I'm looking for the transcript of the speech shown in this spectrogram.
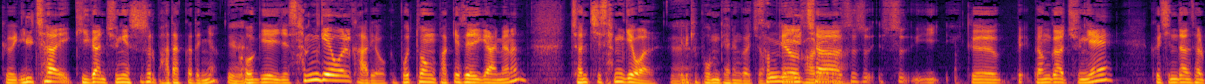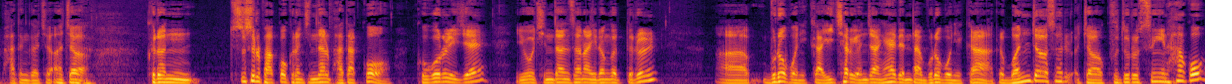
그 1차 기간 중에 수술을 받았거든요. 예. 거기에 이제 3개월 가려. 보통 밖에서 얘기하면은 전치 3개월 예. 이렇게 보면 되는 거죠. 3개월 그러니까 1차 수술 수, 그 병가 중에 그 진단서를 받은 거죠. 아, 저 예. 그런 수술을 받고 그런 진단을 받았고 그거를 이제 요 진단서나 이런 것들을 아, 물어보니까 2차로 연장해야 된다 물어보니까 먼저 서류, 저 구두로 승인하고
